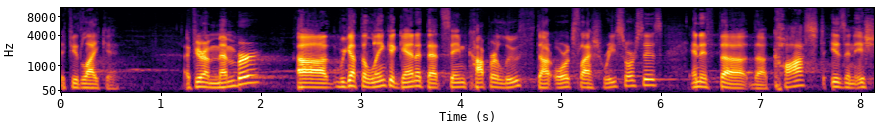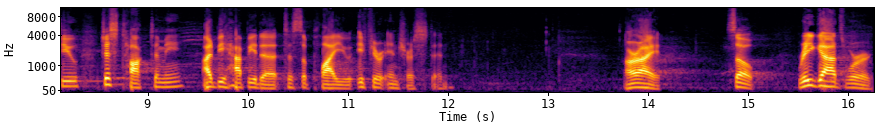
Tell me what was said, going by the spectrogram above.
if you'd like it. If you're a member, uh, we got the link again at that same copperluth.org slash resources. And if the, the cost is an issue, just talk to me. I'd be happy to, to supply you if you're interested. All right. So, read God's word.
